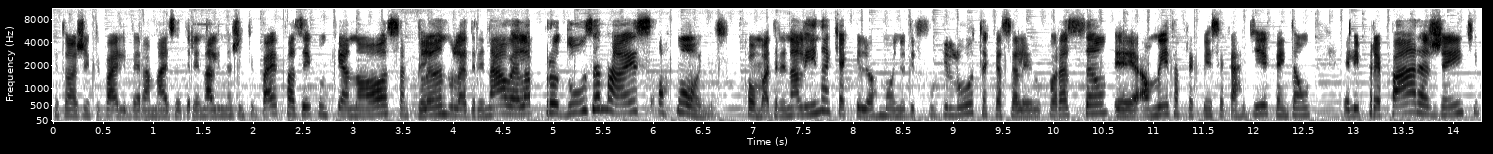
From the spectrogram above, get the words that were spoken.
Então, a gente vai liberar mais adrenalina, a gente vai fazer com que a nossa glândula adrenal ela produza mais hormônios, como a adrenalina, que é aquele hormônio de fuga e luta que acelera o coração, é, aumenta a frequência cardíaca. Então, ele prepara a gente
